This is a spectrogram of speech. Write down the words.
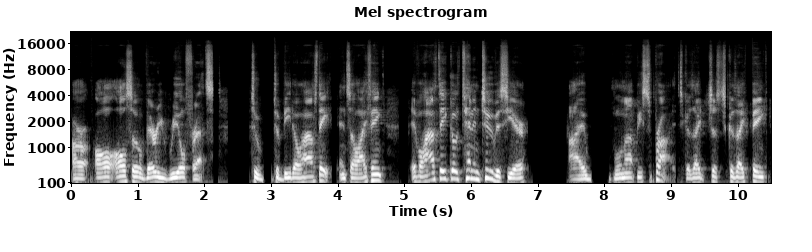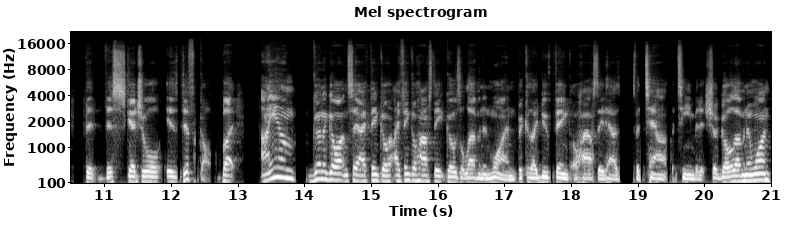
are all also very real threats to to beat Ohio State. And so I think if Ohio State goes 10 and 2 this year, I will not be surprised because I just because I think that this schedule is difficult. But I am gonna go out and say I think I think Ohio State goes 11 and one because I do think Ohio State has the talent, the team but it should go 11 and one,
